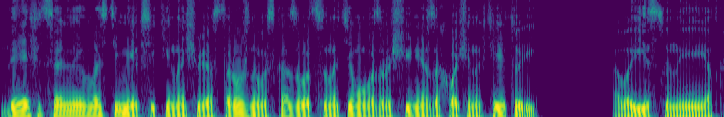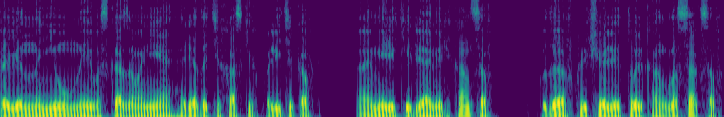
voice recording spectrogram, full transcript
Да и официальные власти Мексики начали осторожно высказываться на тему возвращения захваченных территорий. А воинственные и откровенно неумные высказывания ряда техасских политиков о Америке для американцев, куда включали только англосаксов,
